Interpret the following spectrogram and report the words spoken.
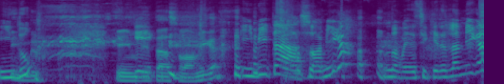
Hindú. Invita a su amiga. Invita a su amiga. No voy a decir quién es la amiga.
